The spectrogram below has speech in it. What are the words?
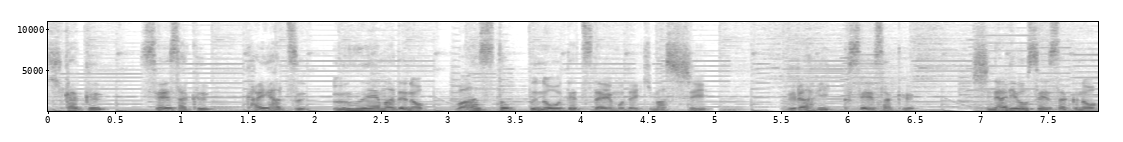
企画制作開発運営までのワンストップのお手伝いもできますしグラフィック制作シナリオ制作の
